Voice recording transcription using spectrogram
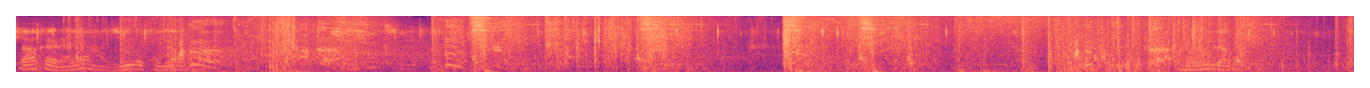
क्या कर रहे हैं? अजीब अकेला नहीं रखा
